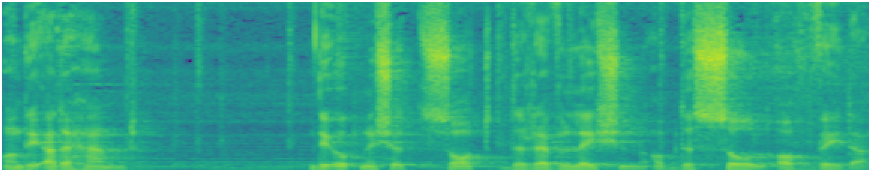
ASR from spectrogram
On the other hand, the Upanishad sought the revelation of the soul of Veda.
